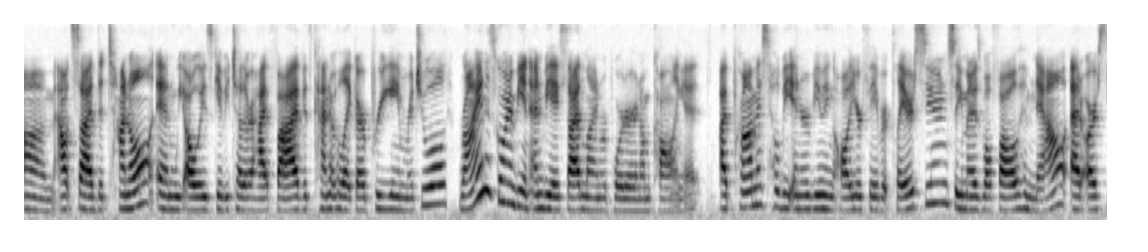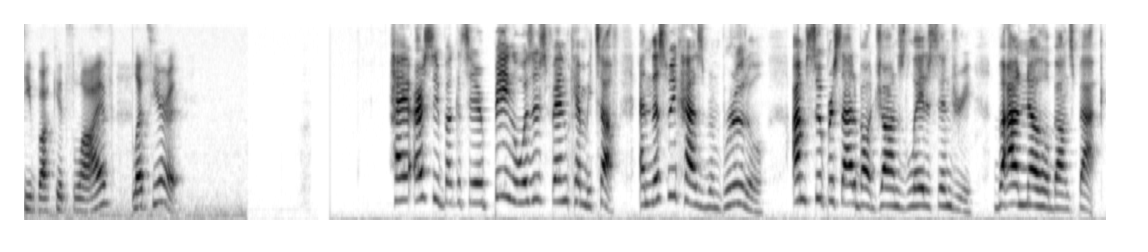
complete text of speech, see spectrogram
um, outside the tunnel and we always give each other a high five. It's kind of like our pregame ritual. Ryan is going to be an NBA sideline reporter, and I'm calling it. I promise he'll be interviewing all your favorite players soon, so you might as well follow him now at RC Buckets Live. Let's hear it. Hey, RC Buckets here. Being a Wizards fan can be tough, and this week has been brutal. I'm super sad about John's latest injury, but I know he'll bounce back.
